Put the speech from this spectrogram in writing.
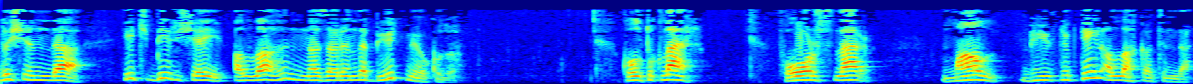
dışında hiçbir şey Allah'ın nazarında büyütmüyor kulu. Koltuklar, forslar, mal büyüklük değil Allah katında.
